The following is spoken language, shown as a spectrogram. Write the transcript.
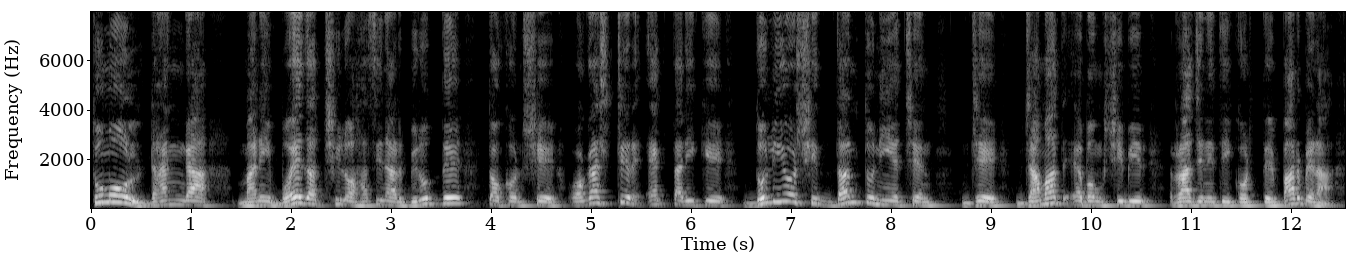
তুমুল ডাঙ্গা মানে বয়ে যাচ্ছিল হাসিনার বিরুদ্ধে, তখন সে অগাস্টের এক তারিখে দলীয় সিদ্ধান্ত নিয়েছেন যে জামাত এবং শিবির রাজনীতি করতে পারবে না।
